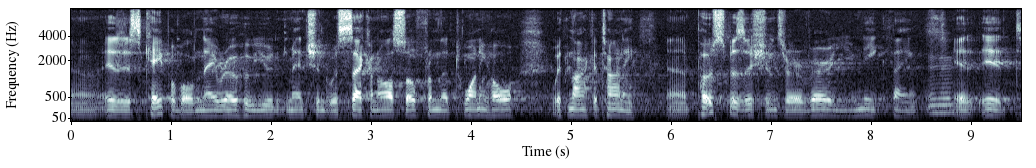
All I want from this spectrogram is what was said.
uh, it is capable. Nehro, who you mentioned, was second also from the 20 hole with Nakatani. Uh, post positions are a very unique thing. It, it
